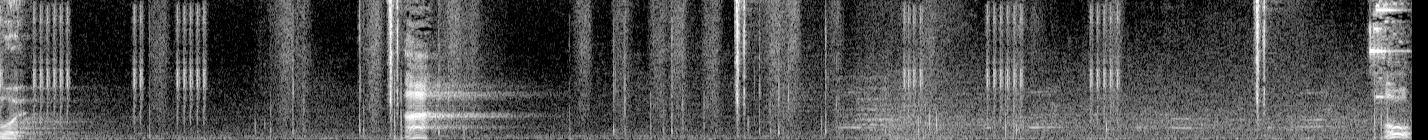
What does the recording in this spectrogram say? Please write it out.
おいあおう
